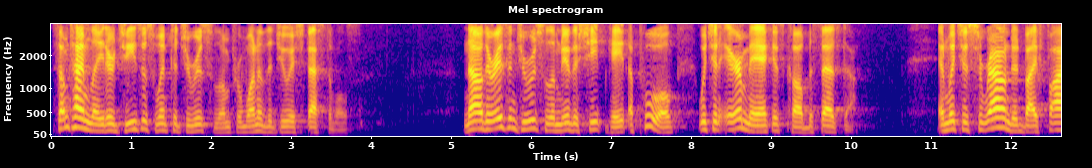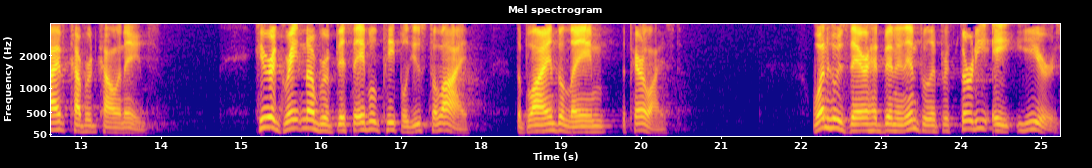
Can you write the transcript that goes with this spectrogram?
Sometime later, Jesus went to Jerusalem for one of the Jewish festivals. Now, there is in Jerusalem near the sheep gate a pool, which in Aramaic is called Bethesda, and which is surrounded by five covered colonnades. Here, a great number of disabled people used to lie the blind, the lame, the paralyzed. One who was there had been an invalid for 38 years.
